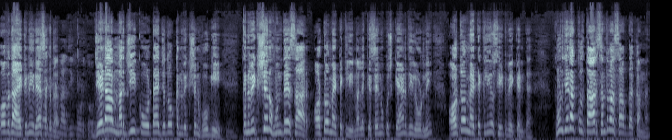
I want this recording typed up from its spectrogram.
ਉਹ ਵਿਧਾਇਕ ਨਹੀਂ ਰਹਿ ਸਕਦਾ। ਜਿਹੜਾ ਮਰਜ਼ੀ ਕੋਰਟ ਹੈ ਜਦੋਂ ਕਨਵਿਕਸ਼ਨ ਹੋਗੀ ਕਨਵਿਕਸ਼ਨ ਹੁੰਦੇ ਸਾਰ ਆਟੋਮੈਟਿਕਲੀ ਮਤਲਬ ਕਿਸੇ ਨੂੰ ਕੁਝ ਕਹਿਣ ਦੀ ਲੋੜ ਨਹੀਂ ਆਟੋਮੈਟਿਕਲੀ ਉਹ ਸੀਟ ਵੇਕੈਂਟ ਹੈ। ਹੁਣ ਜਿਹੜਾ ਕੁਲਤਾਰ ਸੰਧਵਾ ਸਾਹਿਬ ਦਾ ਕੰਮ ਹੈ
